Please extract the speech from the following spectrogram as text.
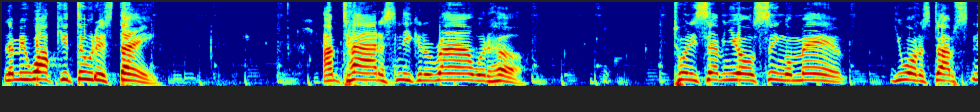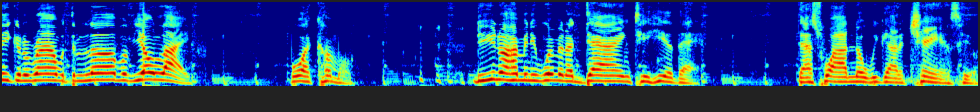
Let me walk you through this thing. I'm tired of sneaking around with her. 27 year old single man, you want to stop sneaking around with the love of your life. Boy, come on. Do you know how many women are dying to hear that? That's why I know we got a chance here.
